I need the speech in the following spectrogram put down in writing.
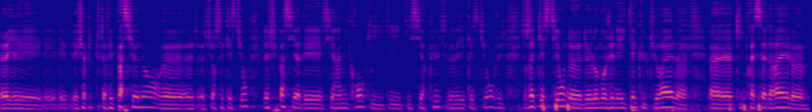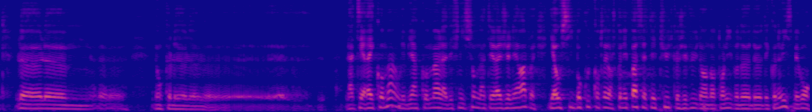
y a des, chapitres tout à fait passionnants sur ces questions. Je ne sais pas s'il y, a un micro qui, circule, si vous avez des questions. sur cette question de, l'homogénéité culturelle qui précéderait donc le, l'intérêt commun ou le bien commun, la définition de l'intérêt général. Il y a aussi beaucoup de contre-exemples. Je ne connais pas cette étude que j'ai vue dans, ton livre d'économiste, mais bon,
